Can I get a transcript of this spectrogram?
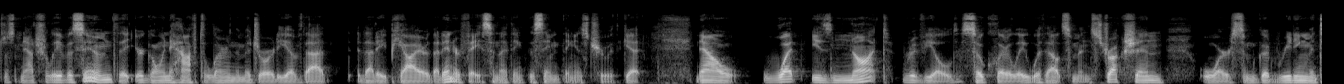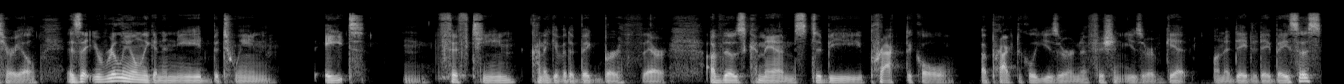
just naturally have assumed that you're going to have to learn the majority of that that API or that interface and I think the same thing is true with Git. Now, what is not revealed so clearly without some instruction or some good reading material is that you're really only going to need between 8 and 15, kind of give it a big berth there, of those commands to be practical, a practical user, an efficient user of Git on a day to day basis.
